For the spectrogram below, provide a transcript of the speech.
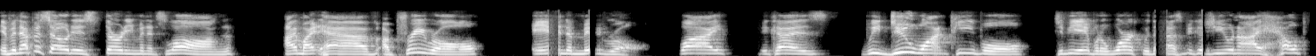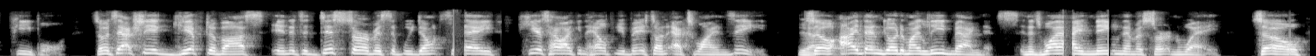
if an episode is 30 minutes long, I might have a pre roll and a mid roll. Why? Because we do want people to be able to work with us because you and I help people. So it's actually a gift of us, and it's a disservice if we don't say, here's how I can help you based on X, Y, and Z. Yeah. So I then go to my lead magnets, and it's why I name them a certain way. So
